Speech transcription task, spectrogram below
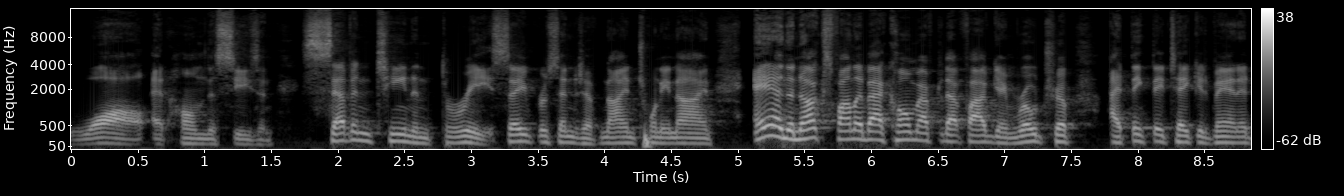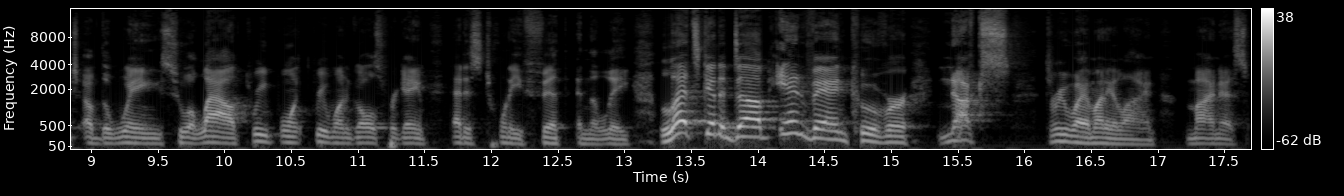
wall at home this season. 17 and 3, save percentage of 929. And the Nucks finally back home after that five game road trip. I think they take advantage of the Wings, who allow 3.31 goals per game. That is 25th in the league. Let's get a dub in Vancouver. Nucks, three way money line, minus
